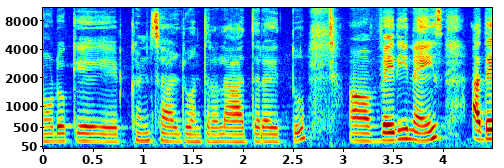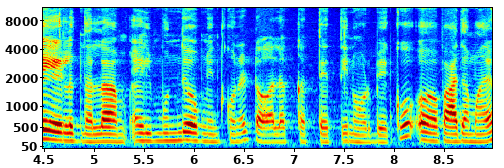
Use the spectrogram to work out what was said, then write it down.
ನೋಡೋಕ್ಕೆ ಕಣ್ಣು ಸಾಲ್ದು ಅಂತಾರಲ್ಲ, ಆ ಥರ ಇತ್ತು. ವೆರಿ ನೈಸ್ ಅದೇ ಹೇಳಿದ್ನಲ್ಲ, ಇಲ್ಲಿ ಮುಂದೆ ಹೋಗಿ ನಿಂತ್ಕೊಂಡ್ರೆ ಟಾಲಾಗಿ ಕತ್ತೆತ್ತಿ ನೋಡಬೇಕು. ಪಾದ ಮಾತ್ರ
